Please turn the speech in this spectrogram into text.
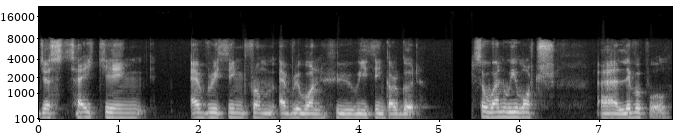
just taking everything from everyone who we think are good. So when we watch uh, Liverpool,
